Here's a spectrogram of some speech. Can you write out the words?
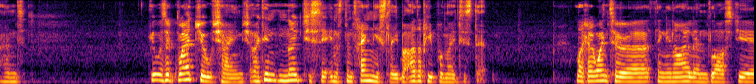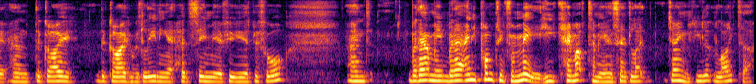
and it was a gradual change. I didn't notice it instantaneously, but other people noticed it. Like I went to a thing in Ireland last year, and the guy, the guy who was leading it, had seen me a few years before, and without me, without any prompting from me, he came up to me and said, "Like James, you look lighter."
